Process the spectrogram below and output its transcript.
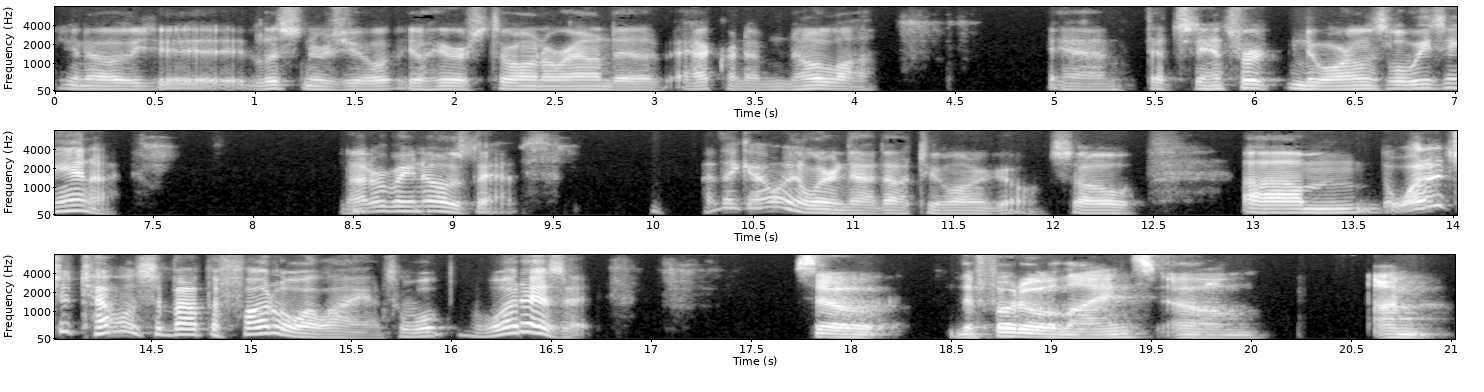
You know, listeners, you'll you'll hear us throwing around the acronym NOLA, and that stands for New Orleans, Louisiana. Not everybody knows that. I think I only learned that not too long ago. So, um, why don't you tell us about the Photo Alliance? What what is it? So the Photo Alliance, um, I'm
